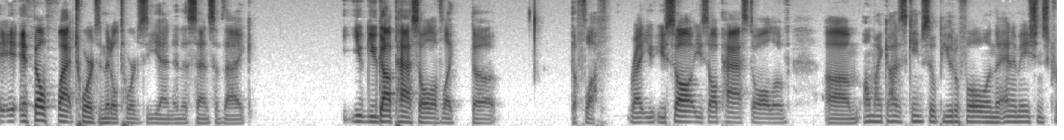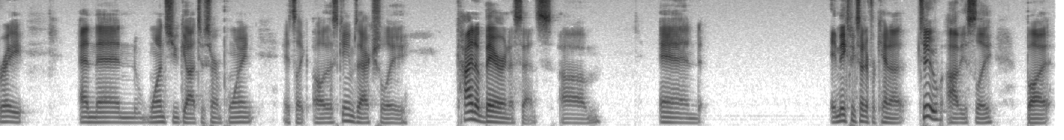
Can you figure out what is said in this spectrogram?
it, it fell flat towards the middle, towards the end, in the sense of like you you got past all of like the the fluff, right? You you saw you saw past all of um, oh my god, this game's so beautiful and the animation's great. And then once you got to a certain point, it's like, oh, this game's actually kind of bare in a sense. Um, and it makes me excited for Kenna too, obviously, but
